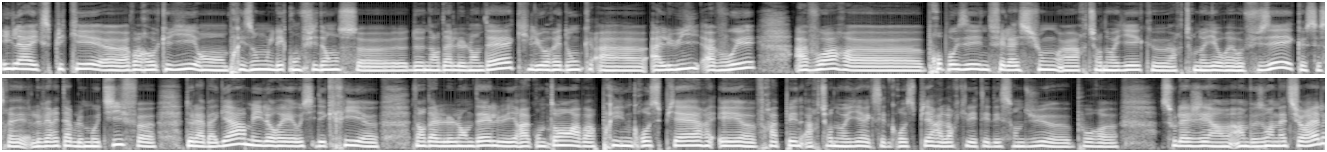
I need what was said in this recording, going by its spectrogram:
Il a expliqué euh, avoir recueilli en prison les confidences de Nordal Lelandais, qui lui aurait donc à, à lui avoué avoir proposé une fellation à Arthur Noyer que Arthur Noyer aurait refusé et que ce serait le véritable motif de la bagarre. Mais il aurait aussi décrit Nordal Lelandais lui racontant avoir pris une grosse pierre et euh, frappé Arthur Noyer avec cette grosse pierre alors qu'il était descendu euh, pour euh, soulager un, besoin naturel.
